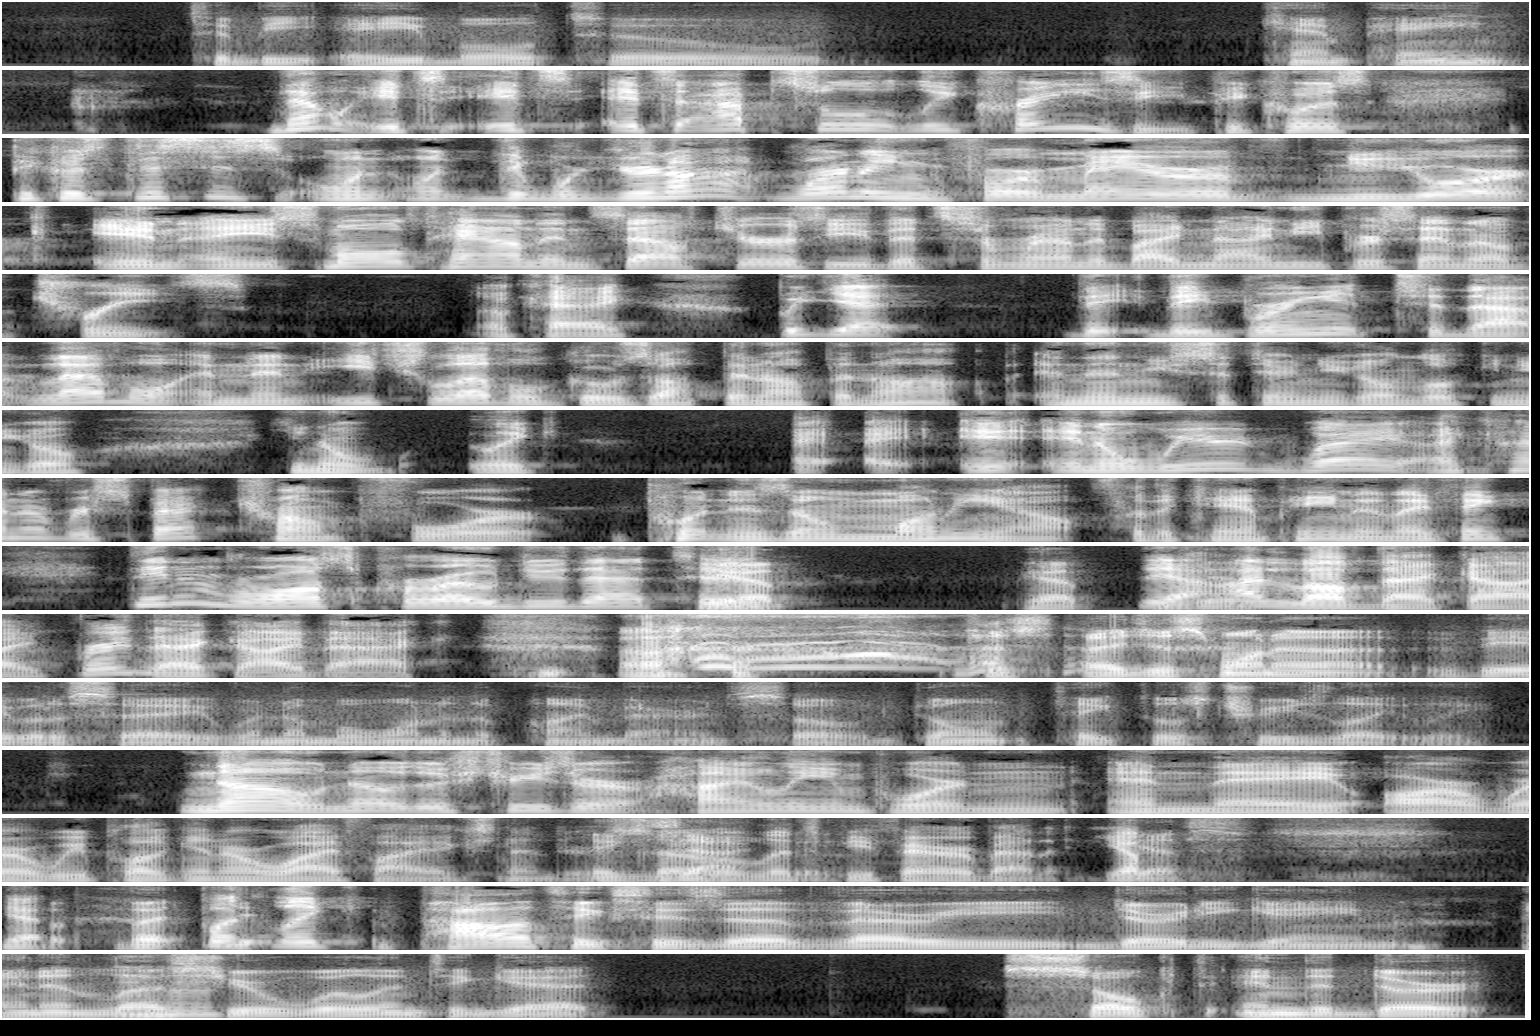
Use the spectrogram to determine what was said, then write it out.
to be able to campaign? No, it's it's it's absolutely crazy because because this is on, on the, you're not running for mayor of New York in a small town in South Jersey that's surrounded by 90% of trees. Okay? But yet they they bring it to that level and then each level goes up and up and up. And then you sit there and you go look and you go, you know, like I, I, in a weird way, I kind of respect Trump for putting his own money out for the campaign. And I think didn't Ross Perot do that too? Yep. Yep. Yeah. I love that guy. Bring that guy back. Uh, just I just want to be able to say we're number one in the Pine Barrens, so don't take those trees lightly. no, no, those trees are highly important, and they are where we plug in our Wi-Fi extenders. So let's be fair about it. Yep. Yes. Yep. But, But like, politics is a very dirty game, and unless Mhm. you're willing to get soaked in the dirt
